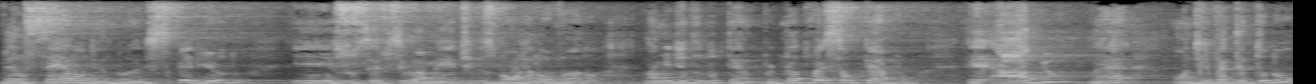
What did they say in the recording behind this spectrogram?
vencendo durante esse período e sucessivamente eles vão renovando na medida do tempo. Portanto, vai ser um tempo é, hábil, né, onde ele vai ter todo,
